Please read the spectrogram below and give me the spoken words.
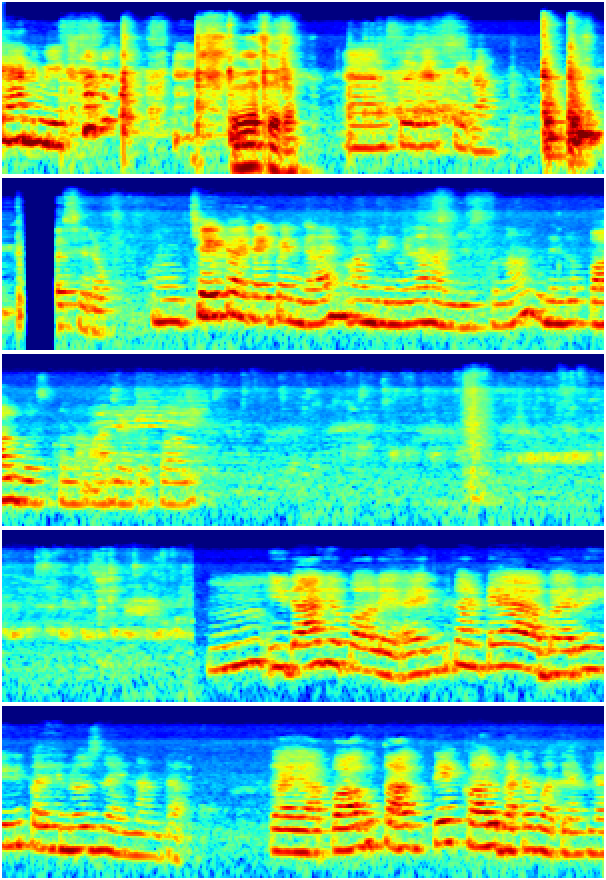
Can milk sugar syrup sugar syrup syrup చేయటం అయితే అయిపోయింది కదా? మనం దీని మీద మనం చూసుకుందాం. దీంట్లో పాలు పోసుకుందాం. ఆరు లీటర్ పాలు. ఇది ఆగే పాలే. ఎందుకంటే ఆ బర్రీ ఇని పదిహేను రోజులు అయిందంట. ఆ పాలు తాగితే కాలు బట్టకపోతాయి అట్లా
